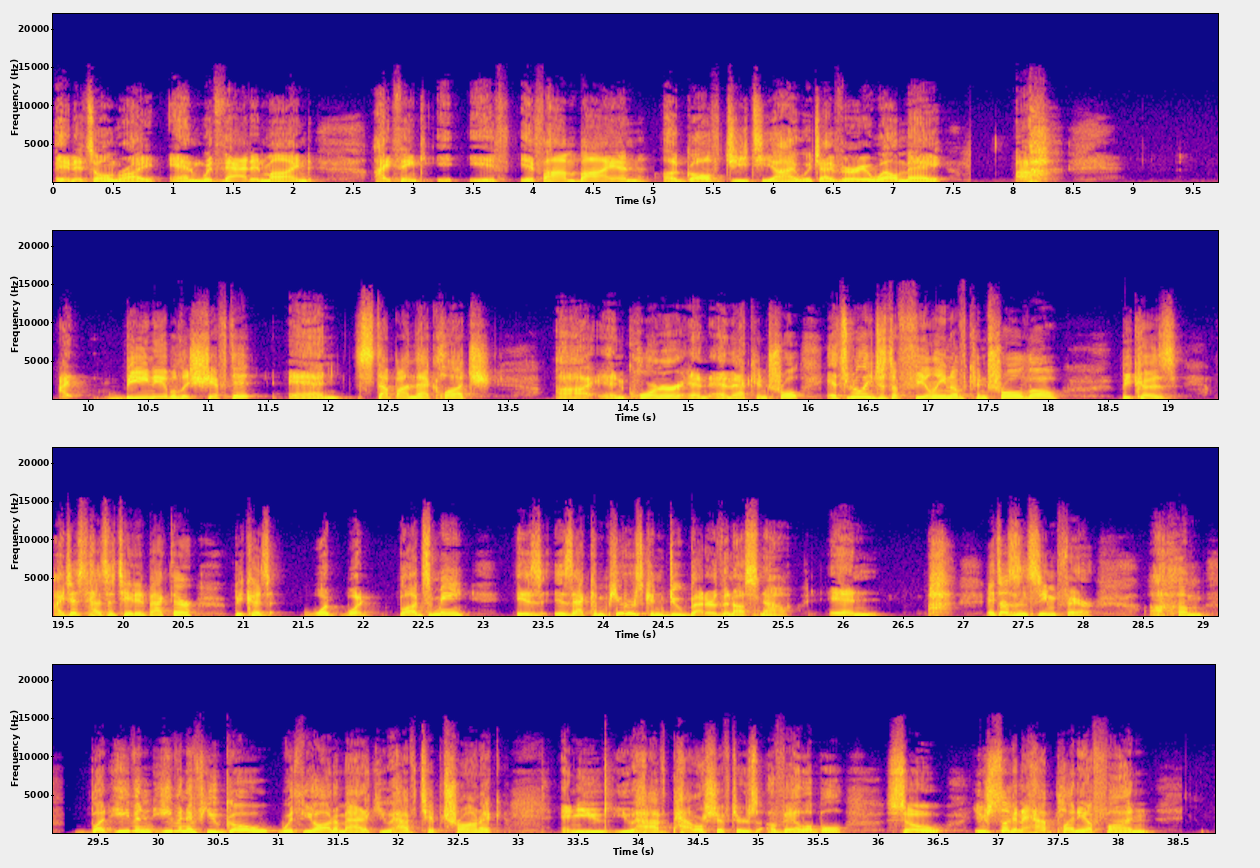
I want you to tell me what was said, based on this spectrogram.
in its own right. And with that in mind, I think if, if I'm buying a Golf GTI, which I very well may, uh, being able to shift it and step on that clutch, uh, and corner and, and that control, it's really just a feeling of control though, because I just hesitated back there because what what bugs me is is that computers can do better than us now, and it doesn't seem fair. Um, but even even if you go with the automatic, you have Tiptronic and you you have paddle shifters available, so you're still going to have plenty of fun.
